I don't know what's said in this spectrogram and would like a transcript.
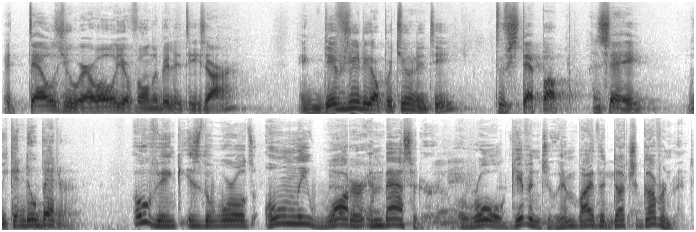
It tells you where all your vulnerabilities are and gives you the opportunity to step up and say, we can do better. Ovink is the world's only water ambassador, a role given to him by the Dutch government.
